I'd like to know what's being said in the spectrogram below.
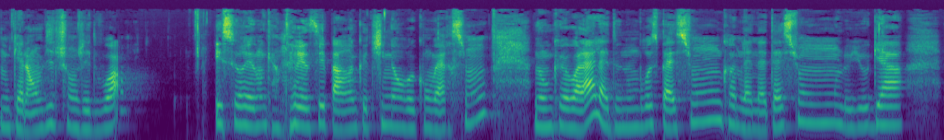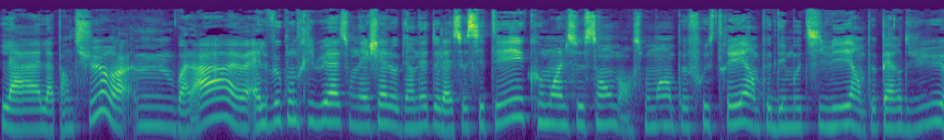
donc elle a envie de changer de voie et serait donc intéressée par un coaching en reconversion. Donc euh, voilà, elle a de nombreuses passions comme la natation, le yoga, la, la peinture. Hum, voilà, euh, elle veut contribuer à son échelle au bien-être de la société. Comment elle se sent En ce moment un peu frustrée, un peu démotivée, un peu perdue.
